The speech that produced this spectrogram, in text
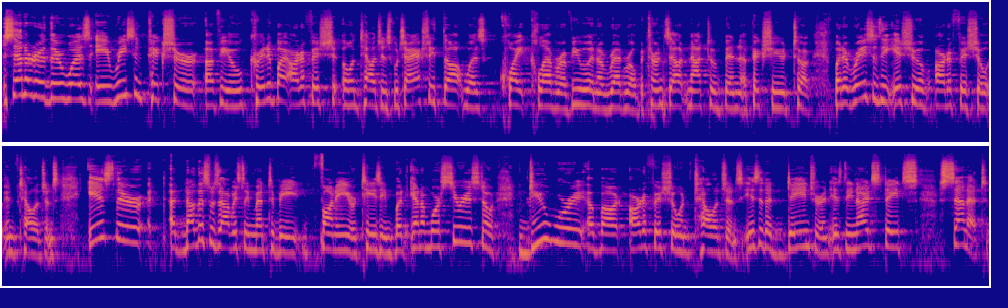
Senator, there was a recent picture of you created by artificial intelligence, which I actually thought was quite clever, of you in a red robe. It turns out not to have been a picture you took, but it raises the issue of artificial intelligence. Is there, uh, now this was obviously meant to be funny or teasing, but in a more serious note, do you worry about artificial intelligence? Is it a danger, and is the United States Senate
